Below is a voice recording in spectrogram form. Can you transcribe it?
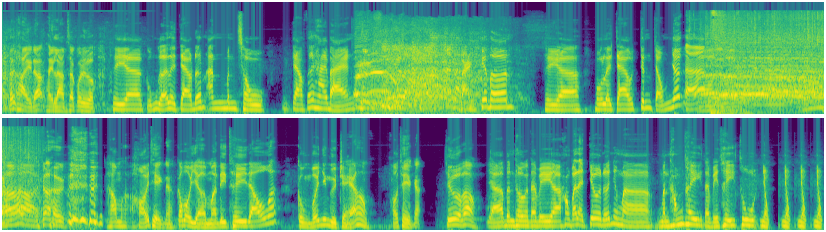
Tới thầy đó, thầy làm sao coi được? Thì à, cũng gửi lời chào đến anh Minh Sù. Chào tới hai bạn bạn kế bên thì à, một lời chào trân trọng nhất ạ. À. đó. Ừ. không hỏi thiệt nè có bao giờ mà đi thi đấu á cùng với những người trẻ không? Hỏi thiệt á chưa phải không? Dạ bình thường tại vì à, không phải là chưa nữa nhưng mà mình không thi tại vì thi thua nhục nhục nhục nhục.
